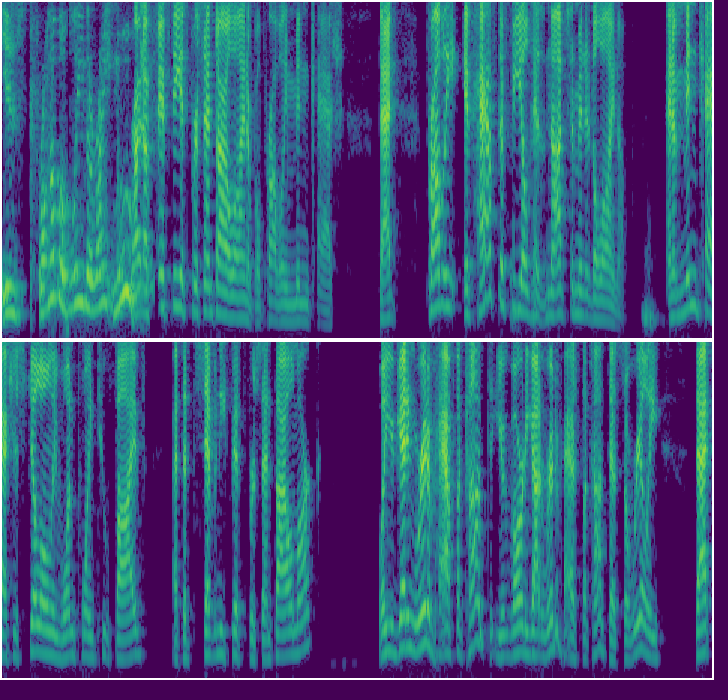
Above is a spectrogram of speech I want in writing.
is probably the right move Right, a 50th percentile lineup will probably min cash. That probably if half the field has not submitted a lineup and a min cash is still only 1.25 at the 75th percentile mark, well, you're getting rid of half the content. You've already gotten rid of half the contest. So really, that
